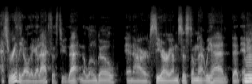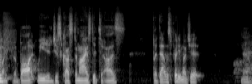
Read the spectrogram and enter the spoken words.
that's really all they got access to that and the logo and our CRM system that we had that mm-hmm. anyone mm. could have bought. We had just customized it to us, but that was pretty much it. Yeah.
